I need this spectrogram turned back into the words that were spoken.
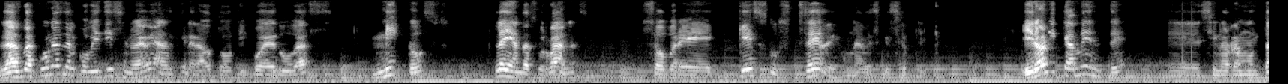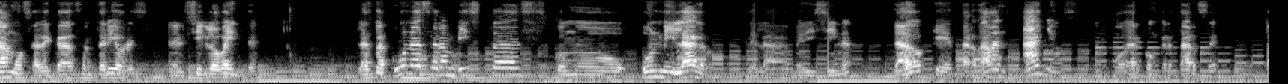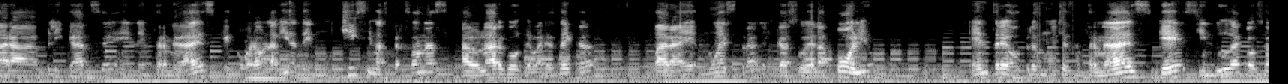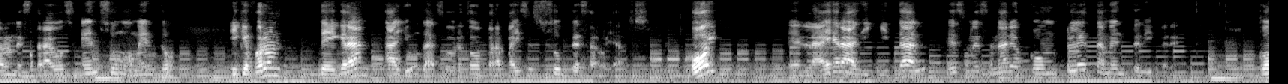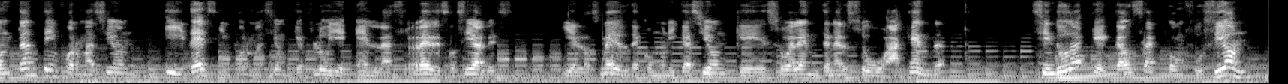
Las vacunas del COVID-19 han generado todo tipo de dudas, mitos, leyendas urbanas sobre qué sucede una vez que se aplica. Irónicamente, eh, si nos remontamos a décadas anteriores, en el siglo XX, las vacunas eran vistas como un milagro de la medicina, dado que tardaban años en poder concretarse para aplicarse en enfermedades que cobraron la vida de muchísimas personas a lo largo de varias décadas. Para muestra el caso de la polio, entre otras muchas enfermedades que sin duda causaron estragos en su momento y que fueron de gran ayuda, sobre todo para países subdesarrollados. Hoy, en la era digital, es un escenario completamente diferente. Con tanta información y desinformación que fluye en las redes sociales y en los medios de comunicación que suelen tener su agenda, sin duda que causa confusión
